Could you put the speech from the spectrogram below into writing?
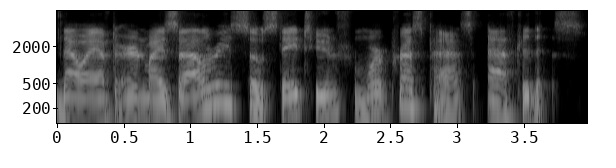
Now I have to earn my salary, so stay tuned for more Press Pass after this.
